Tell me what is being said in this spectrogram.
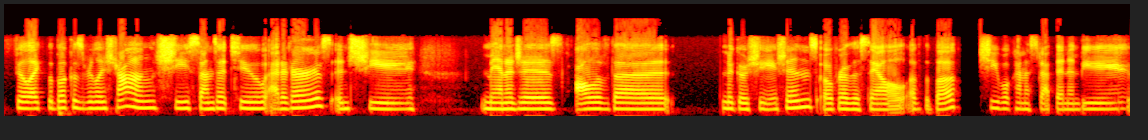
feel like the book is really strong, she sends it to editors and she manages all of the negotiations over the sale of the book, she will kind of step in and be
